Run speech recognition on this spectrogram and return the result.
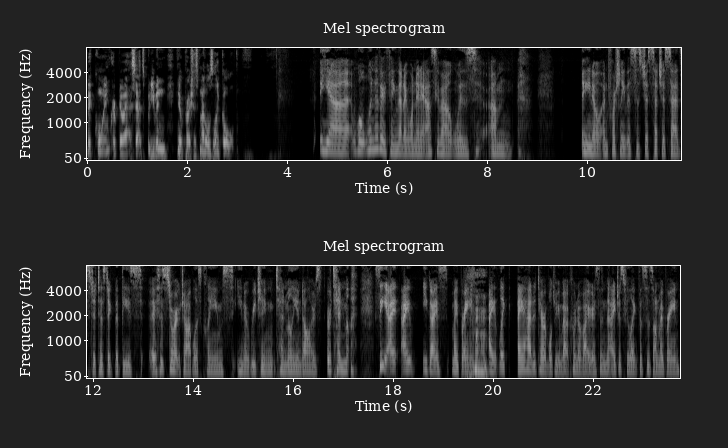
Bitcoin, crypto assets, but even, you know, precious metals like gold. Yeah. Well, one other thing that I wanted to ask about was um, you know, unfortunately, this is just such a sad statistic, but these uh, historic jobless claims, you know, reaching $10 million or 10 million. See, I, I, you guys, my brain, I like, I had a terrible dream about coronavirus and I just feel like this is on my brain.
